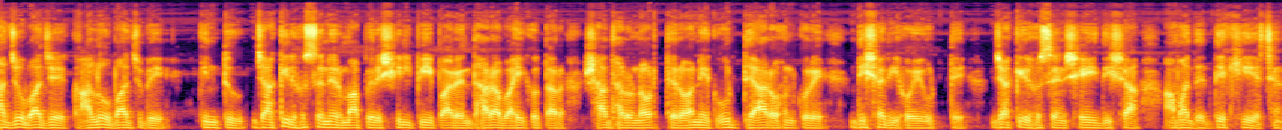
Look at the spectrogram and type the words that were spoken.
আজও বাজে কালো বাজবে কিন্তু জাকির হোসেনের মাপের শিল্পী পারেন ধারাবাহিকতার সাধারণ অর্থের অনেক ঊর্ধ্বে আরোহণ করে দিশারি হয়ে উঠতে। জাকির হোসেন সেই দিশা আমাদের দেখিয়েছেন।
